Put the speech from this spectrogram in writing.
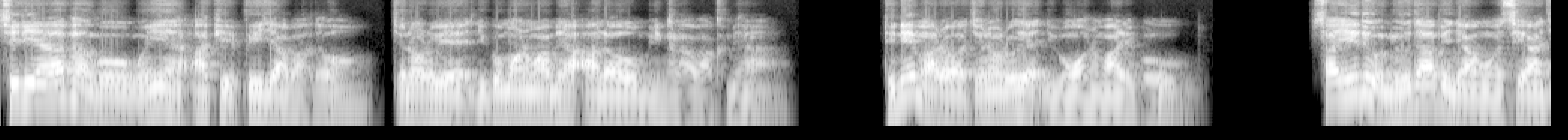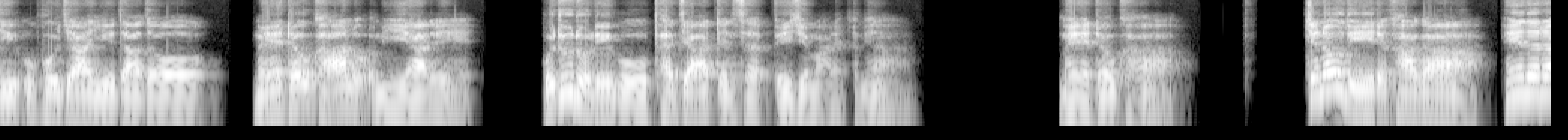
စီဒီအန်အဖန်ကိုဝင်းရံအဖြစ်ပေးကြပါတော့ကျွန်တော်တို့ရဲ့ညီကောင်မောင်နှမများအားလုံးမင်္ဂလာပါခင်ဗျာဒီနေ့မှာတော့ကျွန်တော်တို့ရဲ့ညီကောင်မောင်နှမတွေကိုစာရေးသူအမျိုးသားပညာဝန်ဆရာကြီးဦးဖိုးကြားရေးသားသောမဲဒုက္ခလို့အမည်ရတဲ့ဝိတုတော်လေးကိုဖတ်ကြားတင်ဆက်ပေးခြင်းပါတယ်ခင်ဗျာမဲဒုက္ခကျွန်ုပ်ဒီတခါကဟင်းသရ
